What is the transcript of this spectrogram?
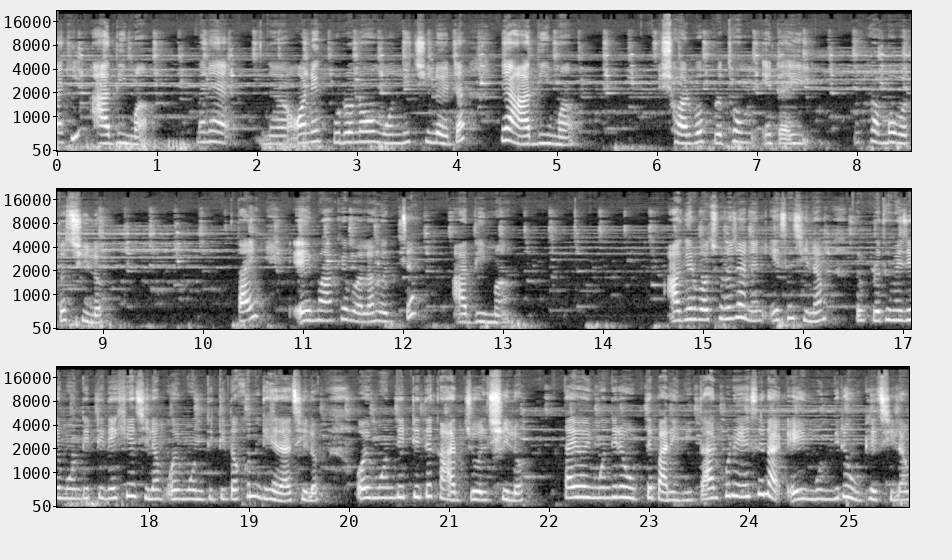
নাকি আদিমা মানে অনেক পুরনো মন্দির ছিল এটা, যে আদিমা। সর্বপ্রথম এটাই সম্ভবত ছিল। তাই এই মাকে বলা হচ্ছে আদিমা। আগের বছরও জানেন, এসেছিলাম, তো প্রথমে যে মন্দিরটি দেখিয়েছিলাম, ওই মন্দিরটি তখন ঘেরা ছিল। ওই মন্দিরটিতে কাজ চলছিল। তাই ওই মন্দিরে উঠতে পারিনি। তারপরে এসে না এই মন্দিরে উঠেছিলাম।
